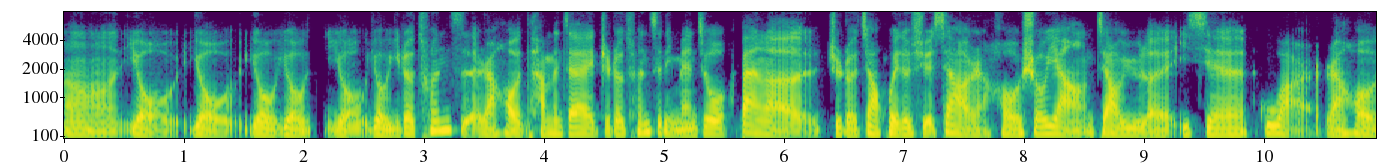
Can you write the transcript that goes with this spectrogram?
嗯，有有有有有有一个村子，然后他们在这个村子里面就办了这个教会的学校，然后收养教育了一些孤儿，然后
